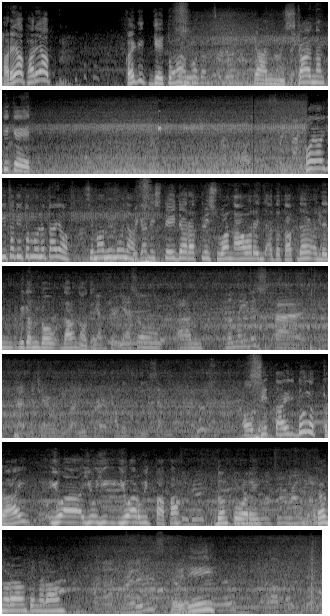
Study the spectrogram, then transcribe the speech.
Hurry up, hurry up. Kaya gate nga. Yan, scan ng ticket. Hoy, hoy, dito, dito muna tayo. Si mami muna. We can stay there at least one hour in, at the top there and then we can go down. Okay. Yeah, sure. Yeah, so um, the latest uh, that the chair will be running for public will be 7, 7 p.m. Sit tayo. Do not cry. You are you you, you are with Papa. Don't worry. Turn around. Turn around, turn around. Ready? Ready?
